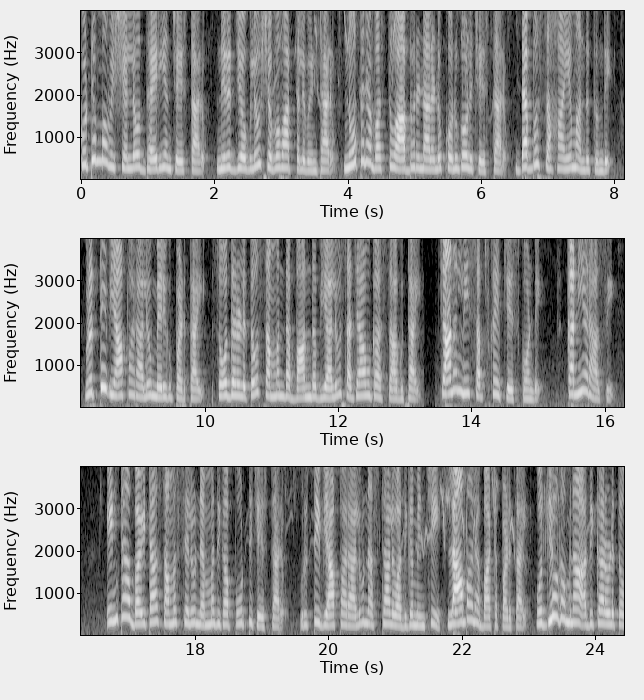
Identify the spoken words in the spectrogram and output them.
కుటుంబ విషయంలో ధైర్యం చేస్తారు. నిరుద్యోగులు శుభవార్తలు వింటారు. నూతన వస్తు ఆభరణాలను కొనుగోలు చేస్తారు. డబ్బు సహాయం అందుతుంది. వృత్తి వ్యాపారాలు మెరుగుపడతాయి. సోదరులతో సంబంధ బాంధవ్యాలు సజావుగా సాగుతాయి. ఛానల్ని సబ్స్క్రైబ్ చేసుకోండి. కన్యరాశి ఇంటా బయట సమస్యలు నెమ్మదిగా పూర్తి చేస్తారు. వృత్తి వ్యాపారాలు నష్టాలు అధిగమించి లాభాల బాట పడతాయి. ఉద్యోగమున అధికారులతో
